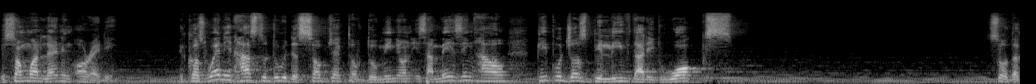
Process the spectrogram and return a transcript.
Is someone learning already? Because when it has to do with the subject of dominion it's amazing how people just believe that it works so the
